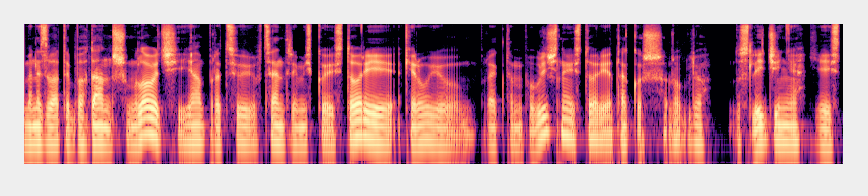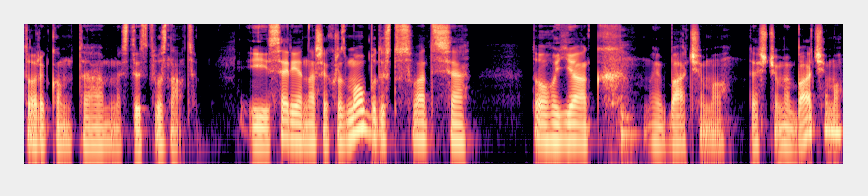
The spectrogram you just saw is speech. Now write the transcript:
Мене звати Богдан Шумилович, я працюю в центрі міської історії, керую проектами публічної історії. а Також роблю дослідження, є істориком та мистецтвознавцем. І серія наших розмов буде стосуватися того, як ми бачимо те, що ми бачимо.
